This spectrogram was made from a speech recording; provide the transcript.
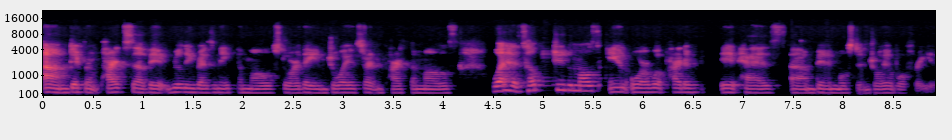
um, different parts of it really resonate the most or they enjoy a certain part the most. What has helped you the most and or what part of it has um, been most enjoyable for you?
